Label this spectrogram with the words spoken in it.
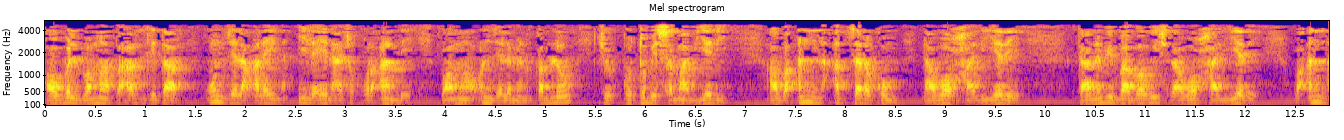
او بل وما په هغه کتاب انزل علينا الينا چې قران دی وما انزل من قبل چې کتب سماویه دي او ان اکثرکم دا و حالیه دي دا نبی بابا وی چې دا و حالیه دي وان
